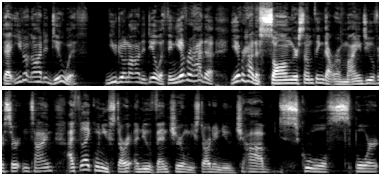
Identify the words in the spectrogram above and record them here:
that you don't know how to deal with you don't know how to deal with. And you ever had a you ever had a song or something that reminds you of a certain time? I feel like when you start a new venture, when you start a new job, school, sport,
